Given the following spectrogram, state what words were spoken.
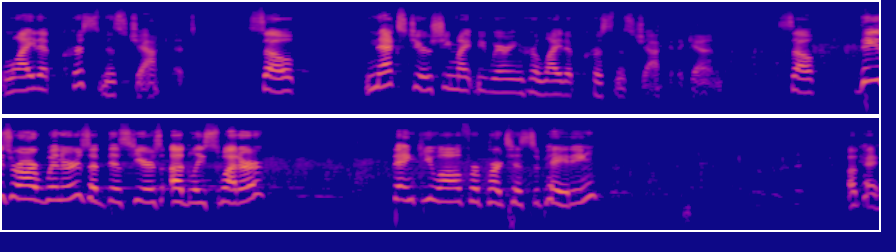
light up Christmas jacket. So next year, she might be wearing her light up Christmas jacket again. So these are our winners of this year's ugly sweater. Thank you all for participating. Okay.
